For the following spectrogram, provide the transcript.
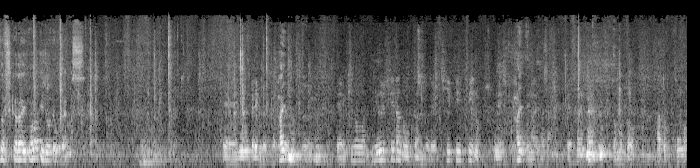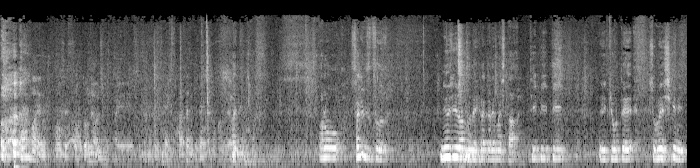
私からは以上でございます。えー日本テレビですはい。えー昨日ニュージーランド・オークランドで TPP の名式がはい。行われました、えーそれに対する質問と、あと今後、今までのプロセスをどのように、えー進めていきたいか、改めて大臣のお考えをお願いします。あの昨日、ニュージーランドで開かれました TPP えー協定署名式に、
